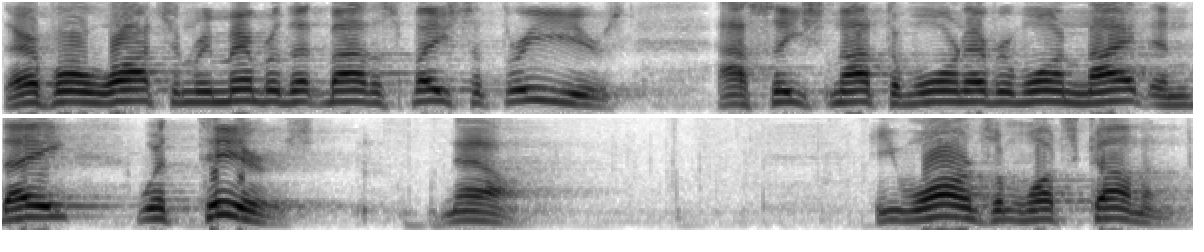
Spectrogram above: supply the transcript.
Therefore, watch and remember that by the space of three years I cease not to warn everyone night and day with tears. Now, he warns them what's coming.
